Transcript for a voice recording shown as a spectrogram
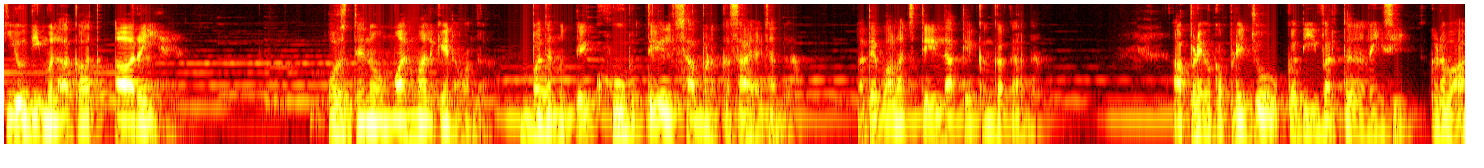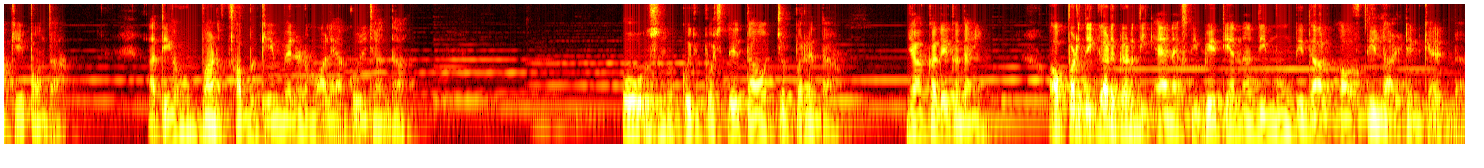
ਕਿ ਉਹਦੀ ਮੁਲਾਕਾਤ ਆ ਰਹੀ ਹੈ। ਉਸ ਦਿਨ ਉਹ ਮਲ-ਮਲ ਕੇ ਨਹਾਉਂਦਾ ਬਦਨ ਉੱਤੇ ਖੂਬ ਤੇਲ ਸਾਬਣ ਕਸਾਇਆ ਜਾਂਦਾ ਅਤੇ ਵਾਲਾਂ 'ਚ ਤੇਲ ਲਾ ਕੇ ਕੰਗਾ ਕਰਦਾ। ਆਪਣੇ ਉਹ ਕੱਪੜੇ ਜੋ ਕਦੀ ਵਰਤਦਾ ਨਹੀਂ ਸੀ, ਕਢਵਾ ਕੇ ਪਾਉਂਦਾ ਅਤੇ ਉਹ ਬਣ ਫੱਬ ਕੇ ਮਿਲਣ ਵਾਲਿਆਂ ਕੋਲ ਜਾਂਦਾ। ਉਹ ਉਸ ਨੂੰ ਕੁਝ ਪੁੱਛਦੇ ਤਾਂ ਉਹ ਚੁੱਪ ਰਹਿੰਦਾ ਜਾਂ ਕਦੇ ਕਦਾਈ ਉੱਪਰ ਦੀ ਗੜਗੜ ਦੀ ਐਨੈਕਸ ਦੀ ਬੇਤੀਆਂ ਦੀ ਮੂੰਗ ਦੀ ਦਾਲ ਆਫ ਦੀ ਲਾਲਟਨ ਕਹਿ ਦਿੰਦਾ।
